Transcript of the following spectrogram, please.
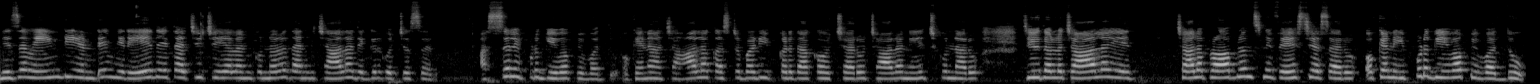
నిజం ఏంటి అంటే మీరు ఏదైతే అచీవ్ చేయాలనుకున్నారో దానికి చాలా దగ్గరకు వచ్చేసారు. అస్సలు ఇప్పుడు గివప్ ఇవ్వద్దు ఓకేనా? చాలా కష్టపడి ఇక్కడ దాకా వచ్చారు చాలా నేర్చుకున్నారు జీవితంలో చాలా ఏ- చాలా ప్రాబ్లమ్స్ని ఫేస్ చేశారు. ఓకేనా? ఇప్పుడు గివప్ ఇవ్వద్దు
